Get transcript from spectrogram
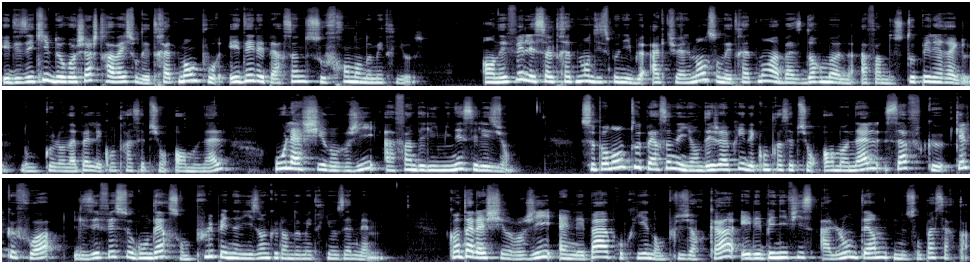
et des équipes de recherche travaillent sur des traitements pour aider les personnes souffrant d'endométriose. En effet, les seuls traitements disponibles actuellement sont des traitements à base d'hormones afin de stopper les règles, donc que l'on appelle les contraceptions hormonales, ou la chirurgie afin d'éliminer ces lésions. Cependant, toute personne ayant déjà pris des contraceptions hormonales savent que, quelquefois, les effets secondaires sont plus pénalisants que l'endométriose elle-même. Quant à la chirurgie, elle n'est pas appropriée dans plusieurs cas et les bénéfices à long terme ne sont pas certains.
